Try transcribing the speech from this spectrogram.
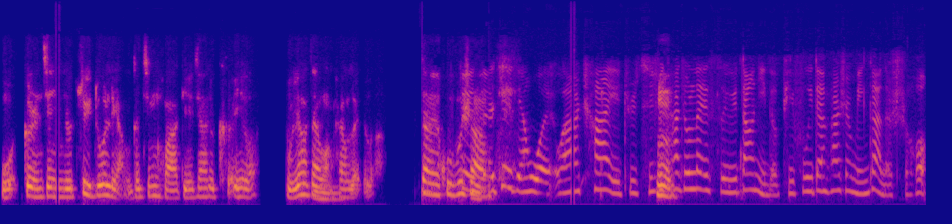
我个人建议就最多两个精华叠加就可以了，不要再往上垒了。在护肤上，对这点我我要插一句，其实它就类似于当你的皮肤一旦发生敏感的时候，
